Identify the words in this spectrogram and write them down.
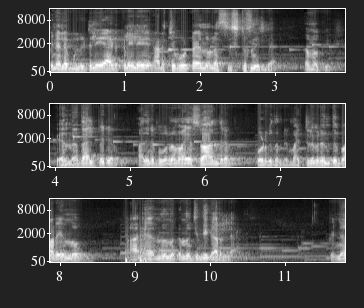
പിന്നെ അല്ല വീട്ടിൽ ഈ അടുക്കളയിൽ അടച്ചുപൂട്ടുക എന്നുള്ള സിസ്റ്റം ഇല്ല നമുക്ക്. എന്നാൽ താല്പര്യം? അതിന് പൂർണമായ സ്വാതന്ത്ര്യം കൊടുക്കുന്നുണ്ട്. മറ്റുള്ളവർ എന്ത് പറയുന്നു? എന്നൊന്നും ചിന്തിക്കാറില്ല. പിന്നെ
